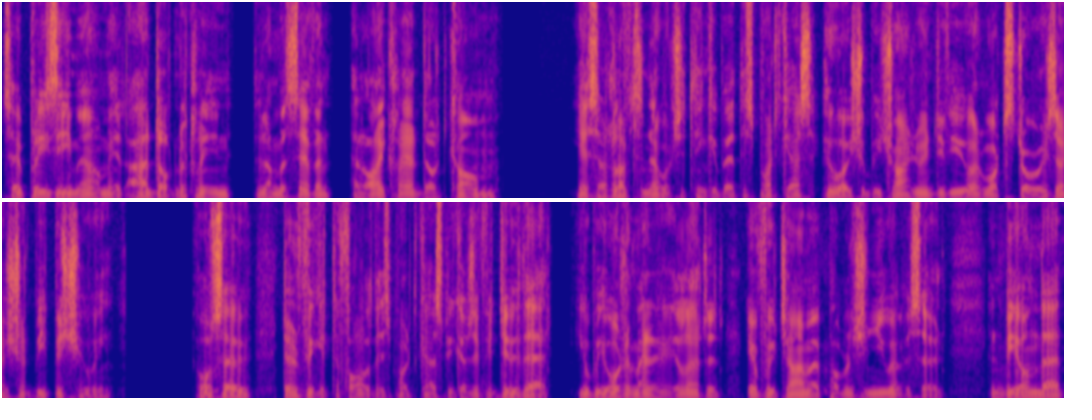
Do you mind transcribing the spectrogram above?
So please email me at r.mclean, the number seven, at icloud.com. Yes, I'd love to know what you think about this podcast, who I should be trying to interview, and what stories I should be pursuing. Also, don't forget to follow this podcast because if you do that, you'll be automatically alerted every time I publish a new episode. And beyond that,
